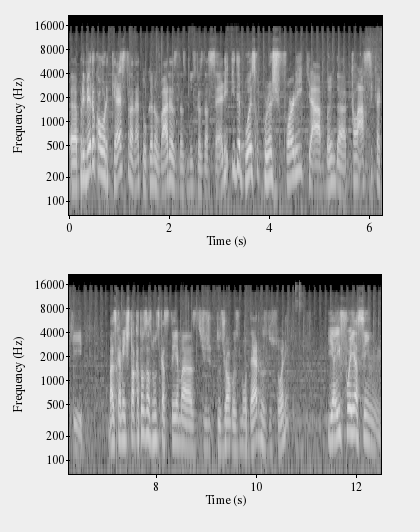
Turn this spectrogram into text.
Uh, primeiro com a orquestra, né, tocando várias das músicas da série, e depois com o Crush 40, que é a banda clássica que basicamente toca todas as músicas temas de, dos jogos modernos do Sonic. E aí foi assim,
